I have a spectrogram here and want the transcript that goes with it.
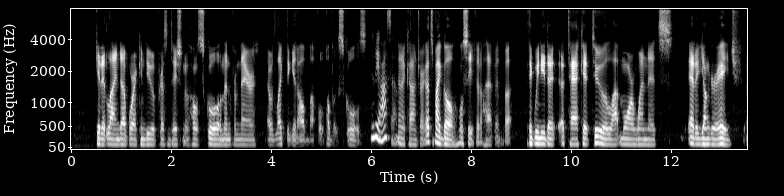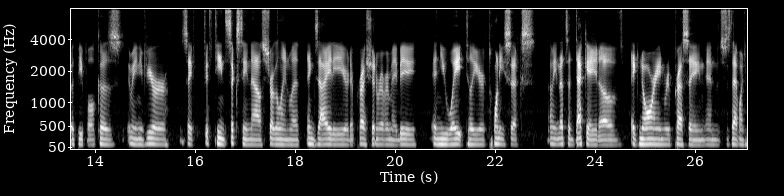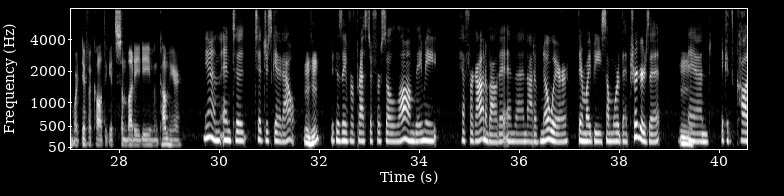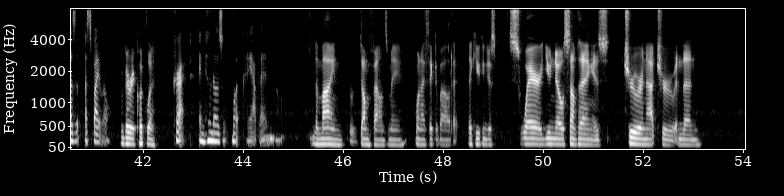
get it lined up where I can do a presentation to the whole school, and then from there, I would like to get all Buffalo public schools It'd be awesome. in a contract. That's my goal. We'll see if it'll happen, but I think we need to attack it too a lot more when it's at a younger age with people. Because I mean, if you're say 15, 16 now, struggling with anxiety or depression or whatever it may be, and you wait till you're 26 I mean, that's a decade of ignoring, repressing, and it's just that much more difficult to get somebody to even come here. Yeah, and, and to to just get it out Mm-hmm. because they've repressed it for so long, they may have forgotten about it, and then out of nowhere, there might be some word that triggers it, Mm. and it could cause a spiral. Very quickly. Correct. And who knows what could happen. The mind dumbfounds me when I think about it. Like you can just swear you know something is true or not true, and then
